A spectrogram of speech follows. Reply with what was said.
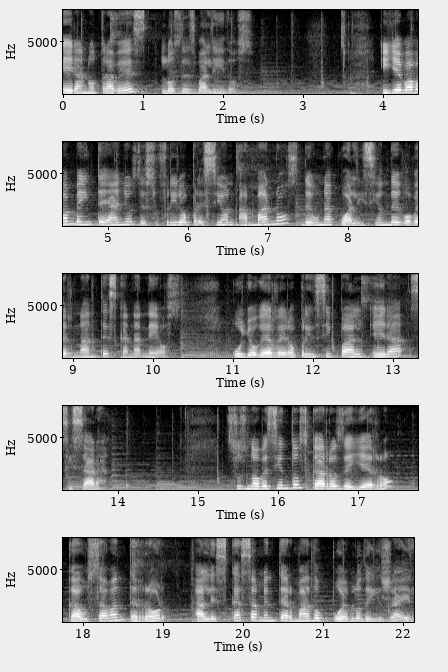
eran otra vez los desvalidos. Y llevaban 20 años de sufrir opresión a manos de una coalición de gobernantes cananeos cuyo guerrero principal era Cisara. Sus 900 carros de hierro causaban terror al escasamente armado pueblo de Israel,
